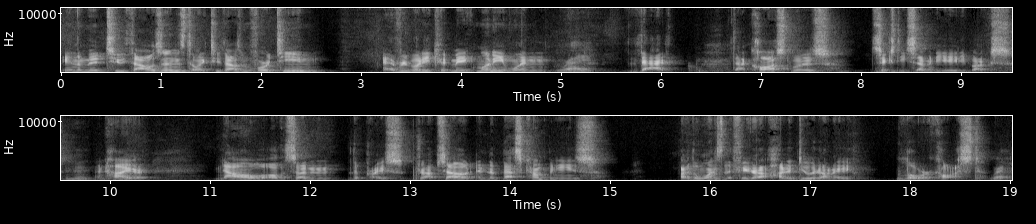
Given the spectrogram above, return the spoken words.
In the mid 2000s to like 2014, everybody could make money when Right. that that cost was 60 70 80 bucks mm-hmm. and higher now all of a sudden the price drops out and the best companies are the ones that figure out how to do it on a lower cost Right.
